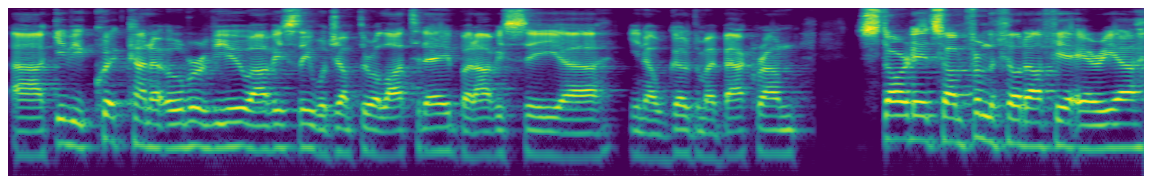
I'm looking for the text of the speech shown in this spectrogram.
Uh, give you a quick kind of overview. Obviously, we'll jump through a lot today, but obviously, uh, you know, go through my background. Started, so I'm from the Philadelphia area,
